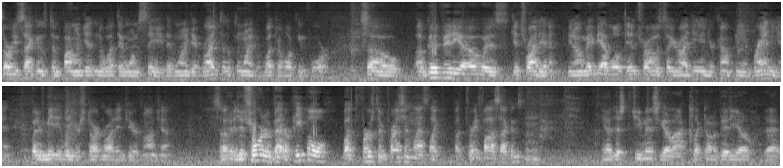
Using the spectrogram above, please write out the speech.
30 seconds to finally get into what they want to see. They want to get right to the point of what they're looking for. So a good video is gets right in it. You know, maybe have a little intro so your idea and your company and branding it, but immediately you're starting right into your content. So Yeah, and the shorter the better. People, what first impression lasts like what three to five seconds. You know, just a few minutes ago, I clicked on a video that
